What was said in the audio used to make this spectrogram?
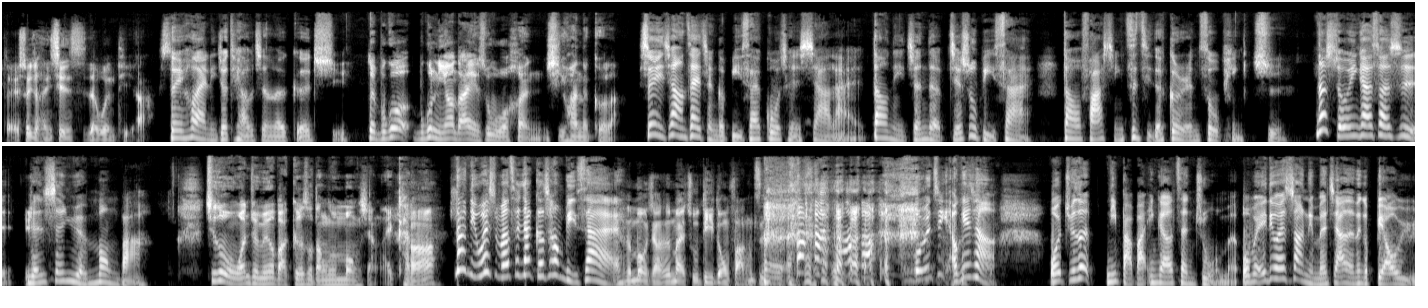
对，所以就很现实。的问题啊，所以后来你就调整了歌曲。对，不过不过你要的爱也是我很喜欢的歌啦。所以这样在整个比赛过程下来，到你真的结束比赛，到发行自己的个人作品，是那时候应该算是人生圆梦吧？其实我完全没有把歌手当做梦想来看啊。那你为什么要参加歌唱比赛？他的梦想是卖出第一栋房子。我们进，我跟你讲。我觉得你爸爸应该要赞助我们，我们一定会上你们家的那个标语。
